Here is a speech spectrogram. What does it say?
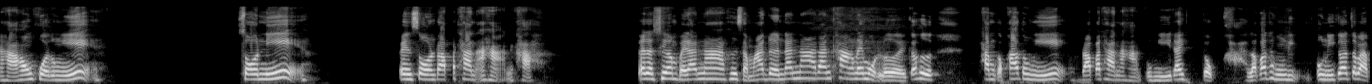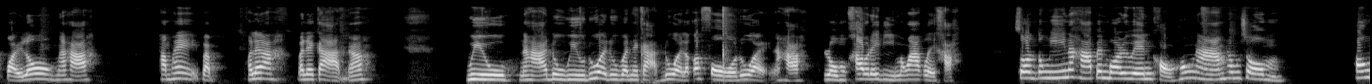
นะคะ ห้องครัวตรงนี้ โซนนี้เป็นโซนรับประทานอาหารค่ะ ก็จะเชื่อมไปด้านหน้าคือสามารถเดินด้านหน้าด้านข้างได้หมดเลย ก็คือ ทำกับข้าวตรงนี้ รับประทานอาหารตรงนี้ได้จบค่ะ แล้วก็ตรงนี้ตรงนี้ก็จะแบบปล่อยโล่งนะคะทำให้แบบเขาเรียกว่าบรรยากาศนะวิวนะคะ ดูวิวด้วยดูบรรยากาศด้วยแล้วก็โฟลด้วยนะคะ ลมเข้าได้ดีมากๆเลยค่ะโซนตรงนี้นะคะ เป็นบริเวณของห้องน้ำท่านผู้ชม ห้อง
